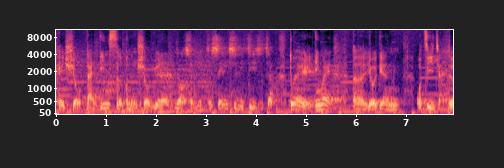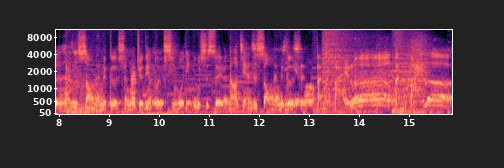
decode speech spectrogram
可以修，但音色不能修。原来不知道陈你这声音是你自己是这样。对，因为呃有一点我自己讲，就是他是少男的歌声，我觉得有点恶心。我已经五十岁了，然后竟然是少男的歌声，半百了，半百了。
